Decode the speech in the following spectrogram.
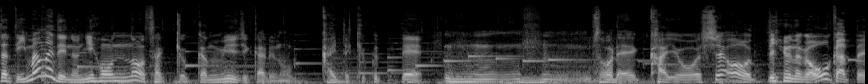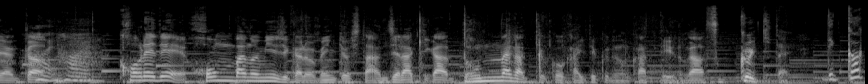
だって今までの日本の作曲家のミュージカルの書いた曲ってうーんそれ歌謡ショーっていうのが多かったやんか、はいはこれで本場のミュージカルを勉強したアンジェラ・アキがどんな楽曲を書いてくるのかっていうのがすっごい期待い。で楽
